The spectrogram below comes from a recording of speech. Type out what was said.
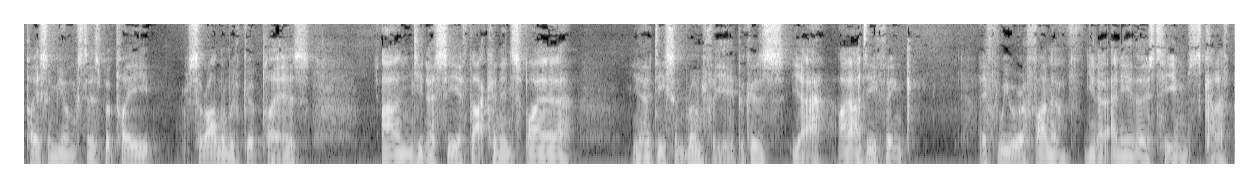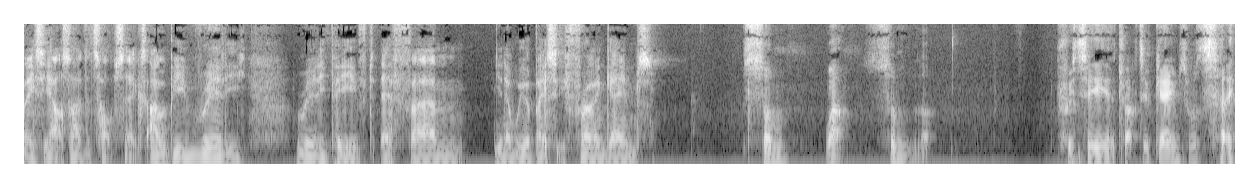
Play some youngsters, but play surround them with good players, and you know, see if that can inspire you know a decent run for you. Because yeah, I, I do think if we were a fan of you know any of those teams, kind of basically outside the top six, I would be really, really peeved if um, you know we were basically throwing games. some, well, some pretty attractive games, I would say.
